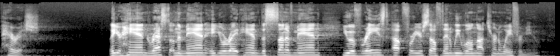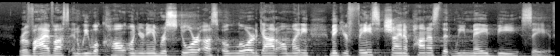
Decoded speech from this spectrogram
perish. Let your hand rest on the man at your right hand, the Son of Man you have raised up for yourself, then we will not turn away from you. Revive us, and we will call on your name. Restore us, O Lord God Almighty. Make your face shine upon us that we may be saved.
